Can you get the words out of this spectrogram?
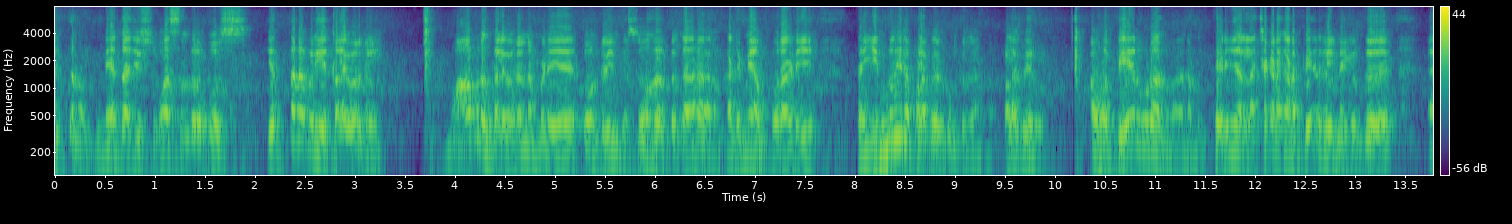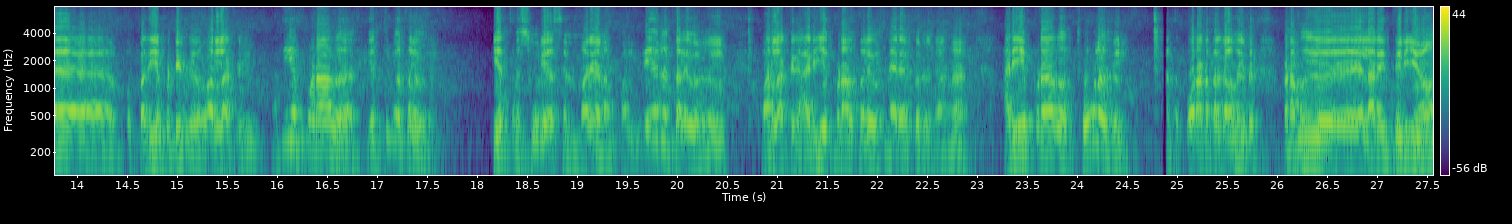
எத்தனை நேதாஜி சுபாஷ் சந்திர போஸ் எத்தனை பெரிய தலைவர்கள். மாபெரும் தலைவர்கள் நம்மிடையே தோன்றி இந்த சுதந்திரத்துக்காக கடுமையா போராடி இன்னுயிர இன்னுயிரை பல பேர் கொடுத்துருக்காங்க. பல பேர். அவங்க பேர் கூட நமக்கு தெரிஞ்ச லட்சக்கணக்கான பேர்கள் இன்னைக்கு வந்து ஆஹ், பதியப்பட்டிருக்கிறது வரலாற்றில். பதியப்படாத எத்தனையோ தலைவர்கள். எத்தனை சூர்யா சென் மாதிரியான பல்வேறு தலைவர்கள் வரலாற்றில் அறியப்படாத தலைவர்கள் நிறைய பேர் இருக்காங்க. அறியப்படாத தோழர்கள். அந்த போராட்டத்தை கலந்துக்கிட்டு இப்ப நமக்கு எல்லாரையும் தெரியும்.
